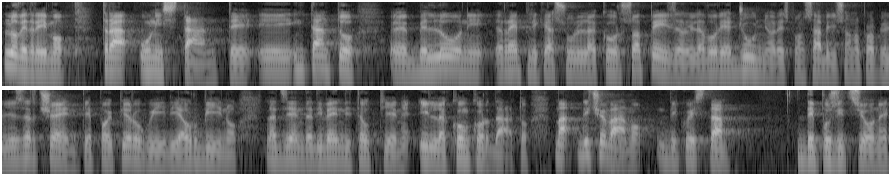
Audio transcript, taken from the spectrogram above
lo vedremo tra un istante. E intanto eh, Belloni replica sul corso a Pesaro, i lavori a giugno, responsabili sono proprio gli esercenti e poi Piero Guidi a Urbino, l'azienda di vendita ottiene il concordato. Ma dicevamo di questa deposizione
